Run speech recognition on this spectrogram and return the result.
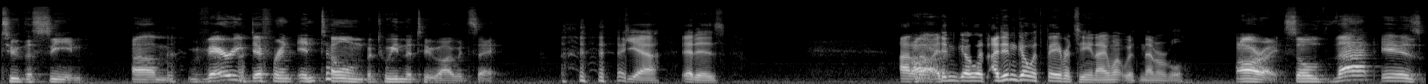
to the scene. Um, very different in tone between the two, I would say. yeah, it is. I don't know. I didn't go with I didn't go with favorite scene. I went with memorable. All right, so that is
